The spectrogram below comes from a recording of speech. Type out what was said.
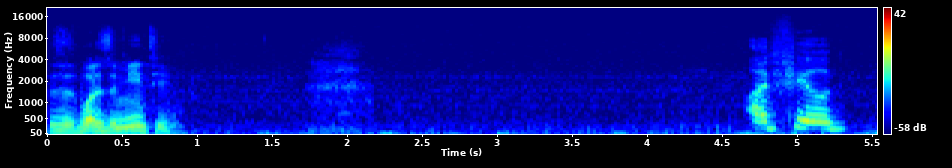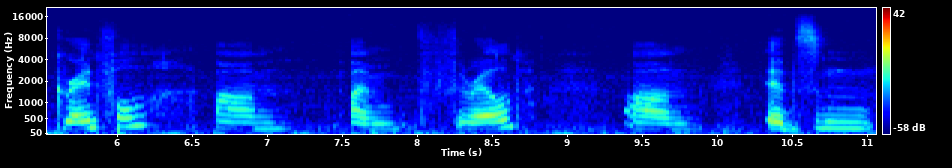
Does it, what does it mean to you? I feel grateful. Um, I'm thrilled. Um, it's n-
